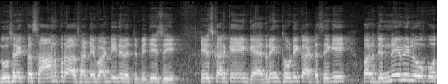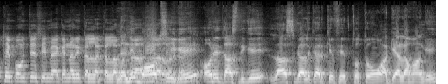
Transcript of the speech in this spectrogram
ਦੂਸਰੇ ਕਿਸਾਨ ਭਰਾ ਸਾਡੇ ਵਾਢੀ ਦੇ ਵਿੱਚ ਬਿਜ਼ੀ ਸੀ। ਇਸ ਕਰਕੇ ਗੈਦਰਿੰਗ ਥੋੜੀ ਘੱਟ ਸੀਗੀ ਪਰ ਜਿੰਨੇ ਵੀ ਲੋਕ ਉੱਥੇ ਪਹੁੰਚੇ ਸੀ ਮੈਂ ਕਹਿੰਦਾ ਵੀ ਕੱਲਾ ਕੱਲਾ ਨਹੀਂ ਨਹੀਂ ਬੰਦਾ ਬਹੁਤ ਸੀਗੇ ਔਰ ਇਹ ਦੱਸ ਦਈਏ ਲਾਸਟ ਗੱਲ ਕਰਕੇ ਫਿਰ ਤੋਂ ਆਗਿਆ ਲਵਾਂਗੇ।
